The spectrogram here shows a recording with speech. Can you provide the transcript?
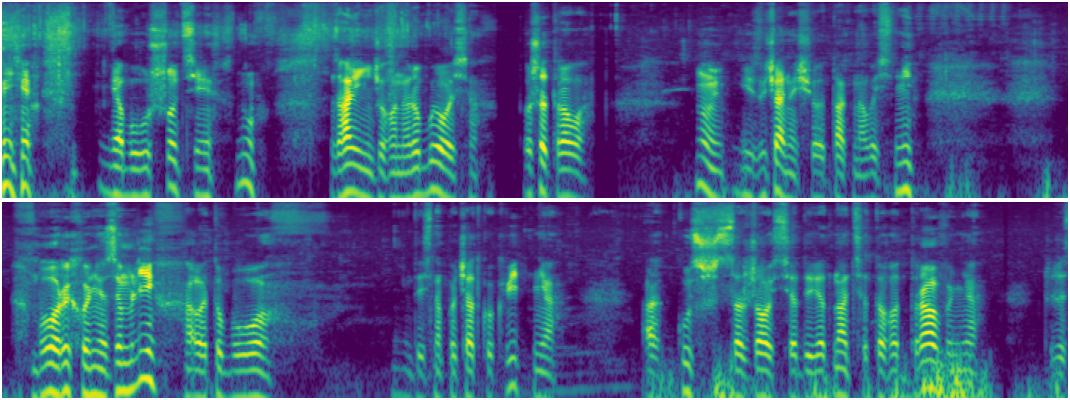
Я був у шоці. Ну, взагалі нічого не робилося. Лише трава. Ну і звичайно, що так навесні було рихлення землі, але то було десь на початку квітня, а кущ саджався 19 травня через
